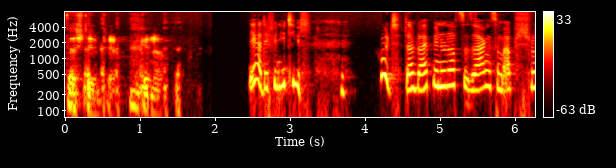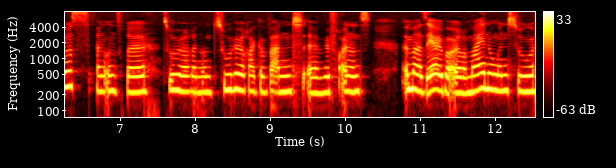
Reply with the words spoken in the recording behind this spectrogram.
das stimmt, ja. Genau. Ja, definitiv. Gut, dann bleibt mir nur noch zu sagen zum Abschluss an unsere Zuhörerinnen und Zuhörer gewandt. Äh, wir freuen uns immer sehr über eure Meinungen zu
